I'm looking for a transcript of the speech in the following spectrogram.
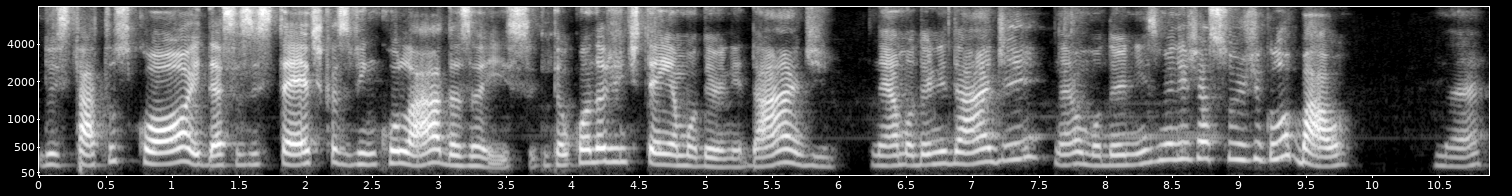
do status quo e dessas estéticas vinculadas a isso. Então, quando a gente tem a modernidade, né, a modernidade, né, o modernismo, ele já surge global, né?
